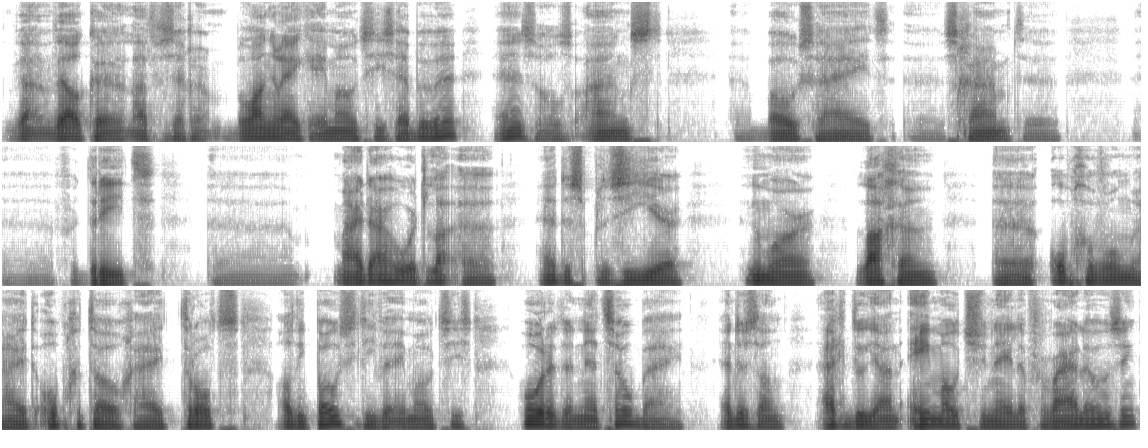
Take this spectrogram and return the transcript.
wel- welke, laten we zeggen, belangrijke emoties hebben we? Hè, zoals angst, eh, boosheid, schaamte, verdriet. Maar daar hoort eh, hè, dus plezier, humor, lachen, eh, opgewondenheid, opgetogenheid, trots. Al die positieve emoties horen er net zo bij. Dus dan eigenlijk doe je aan emotionele verwaarlozing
